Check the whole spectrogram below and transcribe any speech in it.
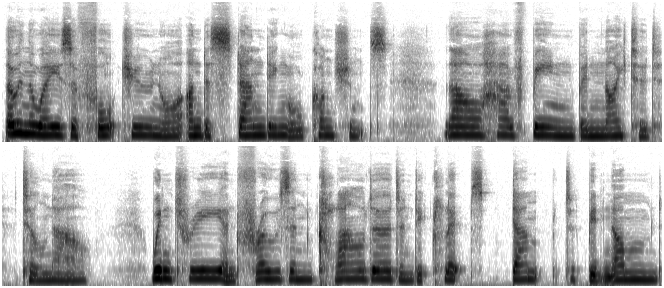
Though in the ways of fortune or understanding or conscience thou have been benighted till now, wintry and frozen, clouded and eclipsed, damped, benumbed,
